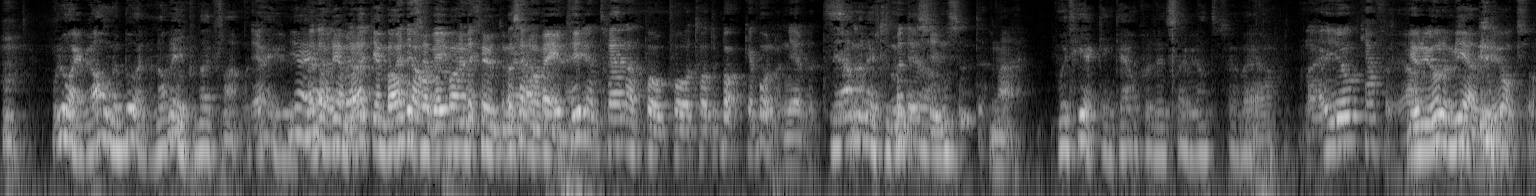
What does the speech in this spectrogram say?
Ja. Och då är vi av med bollen när vi är på väg framåt. Det Ja. är ju... Ja, Men ja, det- den men- backen men bakom det har sig vi- var bara men en det- fot Men med sen har vi tydligen tränat på, på att ta tillbaka bollen jävligt Ja, men det snabbt. Men det jag. syns inte. Nej. Mot Häcken kanske. Den såg jag inte så väl. Ja. Nej, jo kanske. Ja. Jo, det gjorde Mjällby också.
